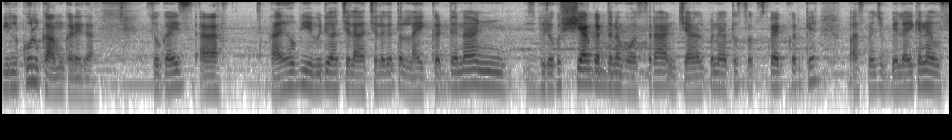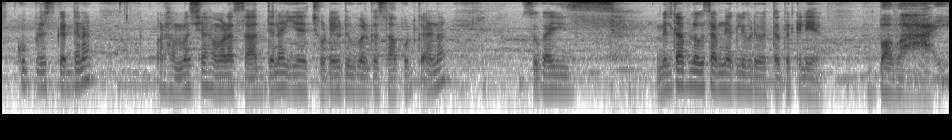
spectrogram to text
बिल्कुल काम करेगा। सो गाइज़ आई होप ये वीडियो अच्छा लगा अच्छा लगे तो लाइक कर देना एंड इस वीडियो को शेयर कर देना बहुत सारा। एंड चैनल पर नया तो सब्सक्राइब करके पास में जो बेल आइकन है उसको प्रेस कर देना और हमेशा हमारा साथ देना, ये छोटे यूट्यूबर का सपोर्ट करना। सो गाइज़ मिलता है आप लोगों से अपनी अगली वीडियो तब तक के लिए बाय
